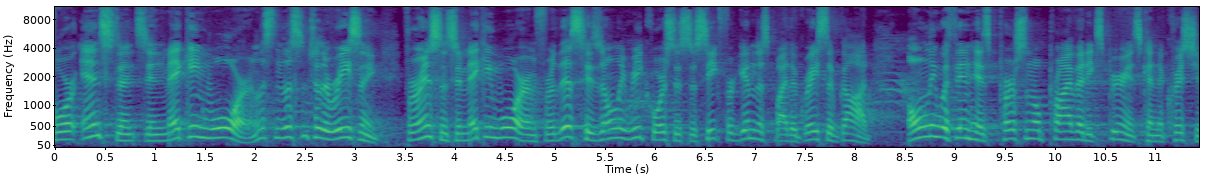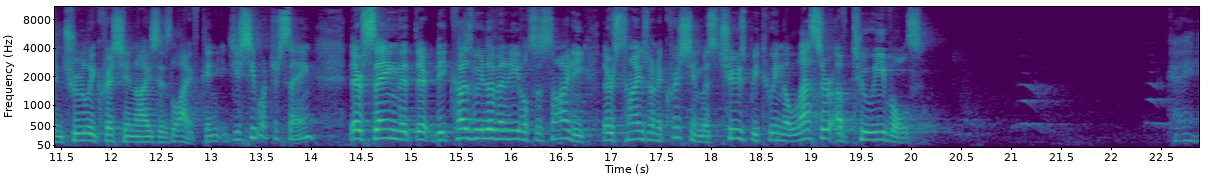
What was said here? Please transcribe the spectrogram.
For instance, in making war, and listen, listen to the reasoning. For instance, in making war, and for this his only recourse is to seek forgiveness by the grace of God. Only within his personal, private experience can the Christian truly Christianize his life. Can do you see what they're saying? They're saying that because we live in an evil society, there's times when a Christian must choose between the lesser of two evils. Okay?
